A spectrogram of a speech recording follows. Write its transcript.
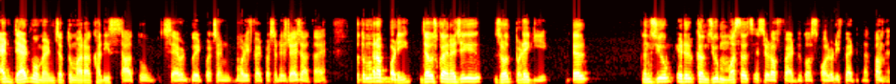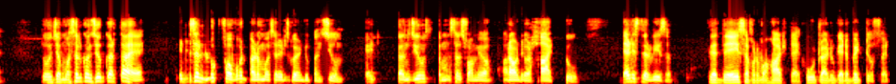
at that moment जब तुम्हारा खाली सात to seven to eight percent body fat percentage रह जाता है तो तुम्हारा बॉडी जब उसको एनर्जी की जरूरत पड़ेगी विल Consume it will consume muscles instead of fat because already fat इतना कम है तो जब मसल कंज्यूम करता है it doesn't look for what kind of muscle it's going to consume it consumes the muscles from your around your heart too that is the reason that they suffer from heart attack who try to get a bit too fit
